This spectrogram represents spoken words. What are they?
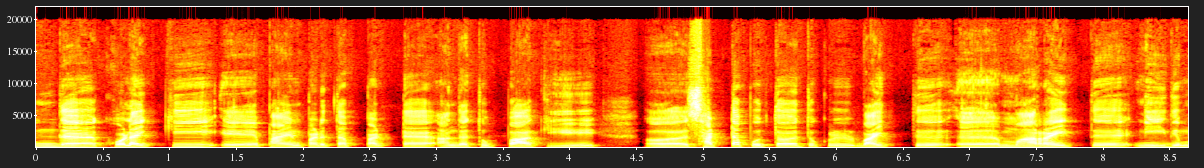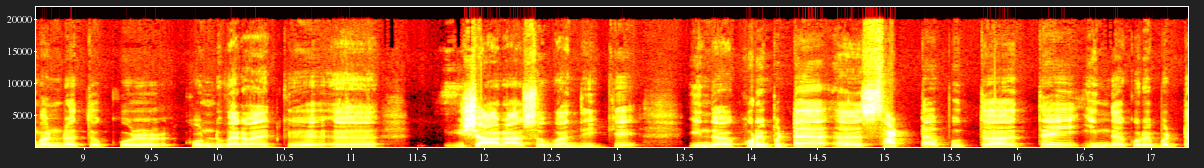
இந்த கொலைக்கு பயன்படுத்தப்பட்ட அந்த துப்பாக்கி சட்ட புத்தகத்துக்குள் வைத்து மறைத்து நீதிமன்றத்துக்குள் கொண்டு வருவதற்கு இஷாரா செவ்வந்திக்கு இந்த குறிப்பிட்ட சட்ட புத்தகத்தை இந்த குறிப்பிட்ட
